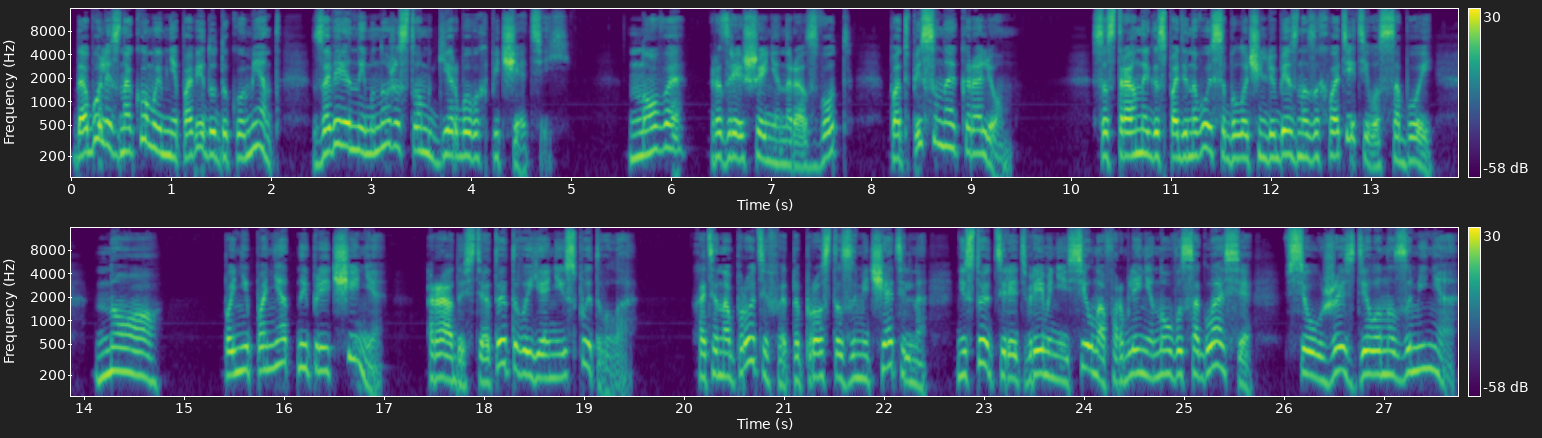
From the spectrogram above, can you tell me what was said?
да более знакомый мне по виду документ, заверенный множеством гербовых печатей. Новое разрешение на развод, подписанное королем. Со стороны господина Войса было очень любезно захватить его с собой, но по непонятной причине радости от этого я не испытывала — Хотя, напротив, это просто замечательно, не стоит терять времени и сил на оформление нового согласия, все уже сделано за меня.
